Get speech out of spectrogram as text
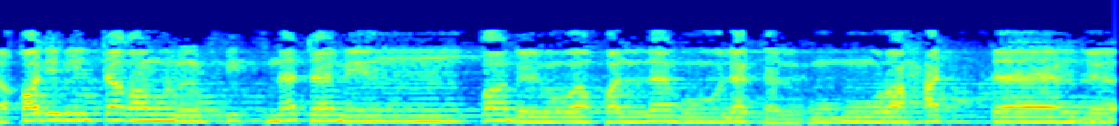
لقد ابتغوا الفتنة من قبل وقلبوا لك الأمور حتى جاء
